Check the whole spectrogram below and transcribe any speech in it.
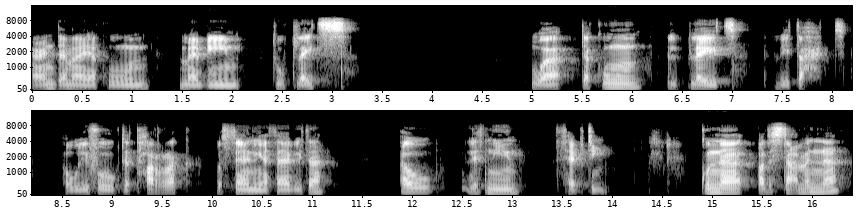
عندما يكون ما بين two plates وتكون البليت اللي تحت أو اللي فوق تتحرك والثانية ثابتة أو الاثنين ثابتين. كنا قد استعملنا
